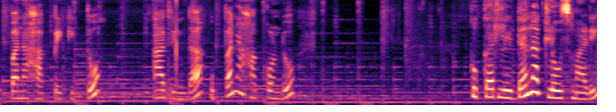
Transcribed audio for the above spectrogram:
ಉಪ್ಪನ್ನು ಹಾಕಬೇಕಿತ್ತು. ಆದ್ರಿಂದ ಉಪ್ಪನ್ನು ಹಾಕ್ಕೊಂಡು ಕುಕ್ಕರ್ ಲಿಡ್ಡನ್ನು ಕ್ಲೋಸ್ ಮಾಡಿ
